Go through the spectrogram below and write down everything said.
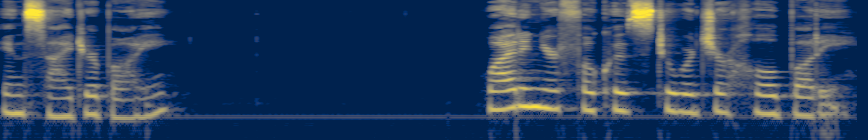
inside your body, widen your focus towards your whole body.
